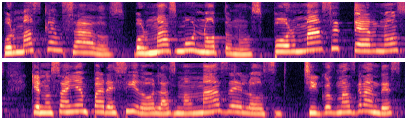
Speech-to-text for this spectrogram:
por más cansados, por más monótonos, por más eternos que nos hayan parecido, las mamás de los chicos más grandes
